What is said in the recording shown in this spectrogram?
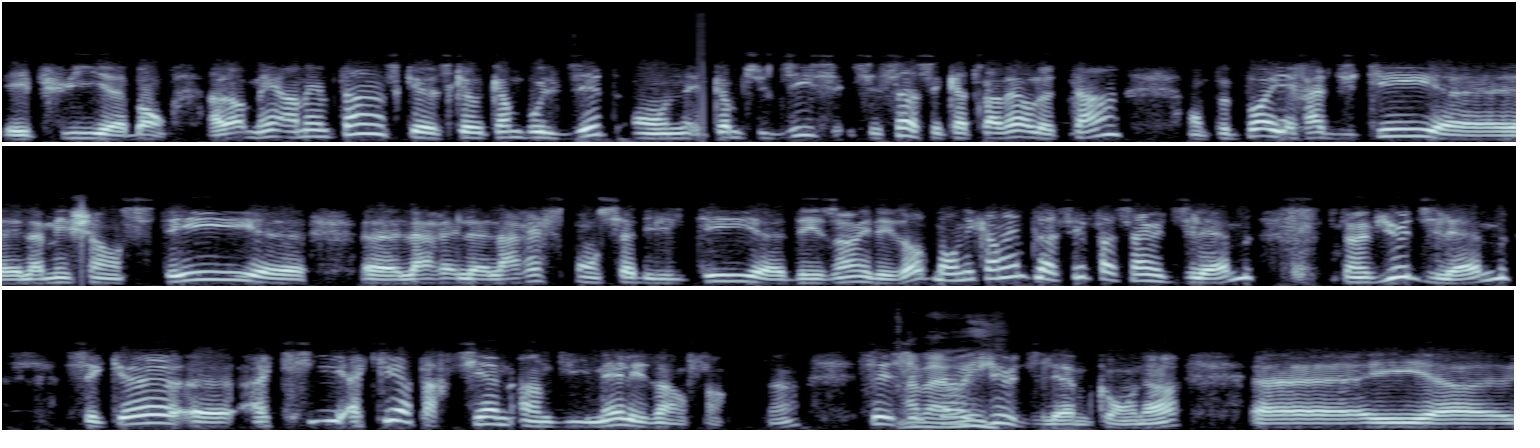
Et puis, euh, bon. Alors, mais en même temps, ce que, ce que comme vous le dites, on, comme tu le dis, c'est- ça, c'est qu'à travers le temps, on peut pas éradiquer euh, la méchanceté, euh, euh, la, la, la responsabilité euh, des uns et des autres, mais on est quand même placé face à un dilemme. C'est un vieux dilemme, c'est que euh, à qui à qui appartiennent entre guillemets les enfants? Hein? C'est Ah ben un oui. vieux dilemme qu'on a. Euh, et euh,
